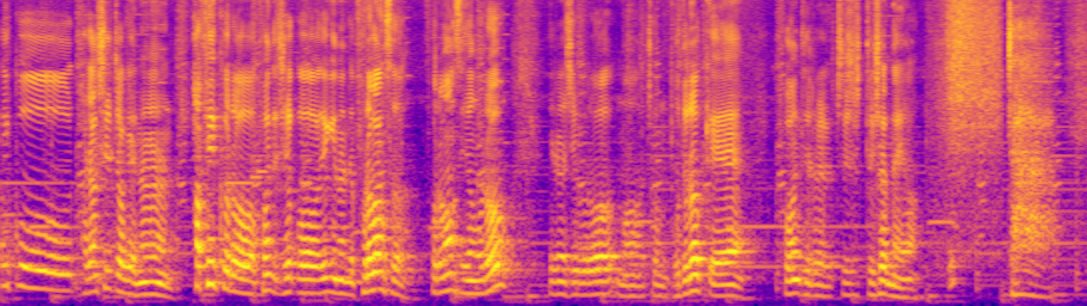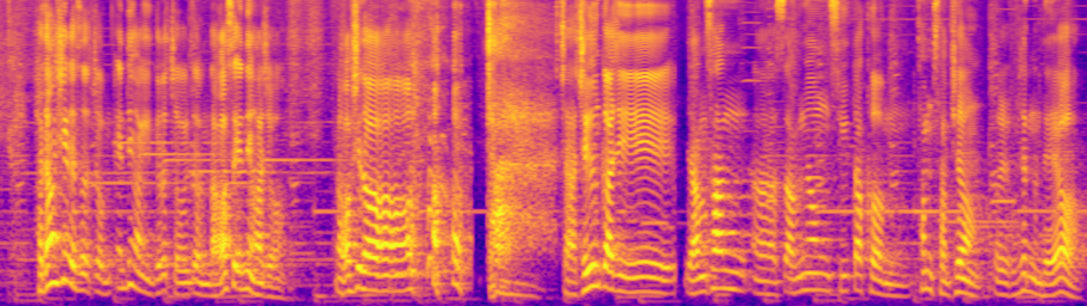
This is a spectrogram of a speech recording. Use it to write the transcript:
입구 화장실 쪽에는 핫핑크로 포인트 쳤고 여기는 이제 프로방스 프로방스형으로 이런 식으로 뭐 좀 부드럽게 포인트를 주, 두셨네요. 자 화장실에서 좀 엔딩하기 그렇죠. 일단 나가서 엔딩하죠. 나갑시다. 자, 자 지금까지 양산 어, 쌍용 스윗닷컴 33평을 보셨는데요.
